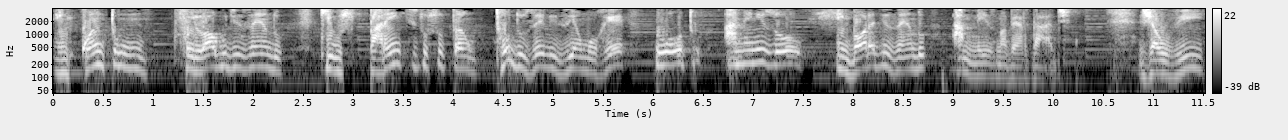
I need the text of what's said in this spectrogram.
Enquanto um foi logo dizendo que os parentes do sultão, todos eles iam morrer, o outro amenizou, embora dizendo a mesma verdade. Já ouvi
